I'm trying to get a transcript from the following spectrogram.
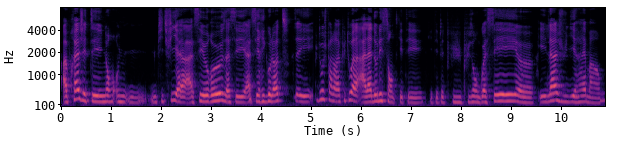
Après, j'étais une, une, petite fille assez heureuse, assez assez rigolote. Et plutôt, je parlerais plutôt à, l'adolescente qui était qui était peut-être plus plus angoissée. Euh, et là, je lui dirais, ben,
